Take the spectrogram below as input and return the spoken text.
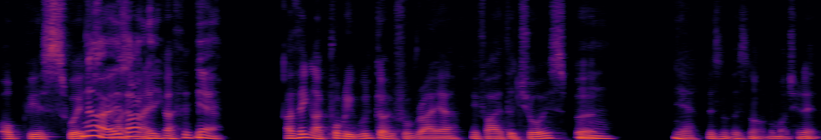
obvious switch. No, exactly. I think, yeah. I think I probably would go for Raya if I had the choice, but Mm. yeah, there's not, there's not much in it.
